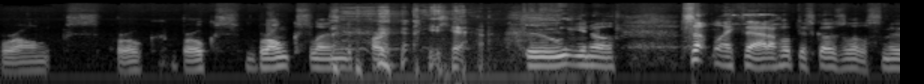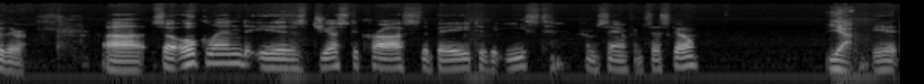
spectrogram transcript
Bronx, Broke, Bronx, Bronxland Part yeah. Two, you know, something like that. I hope this goes a little smoother. Uh, so Oakland is just across the bay to the east from San Francisco. Yeah. It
